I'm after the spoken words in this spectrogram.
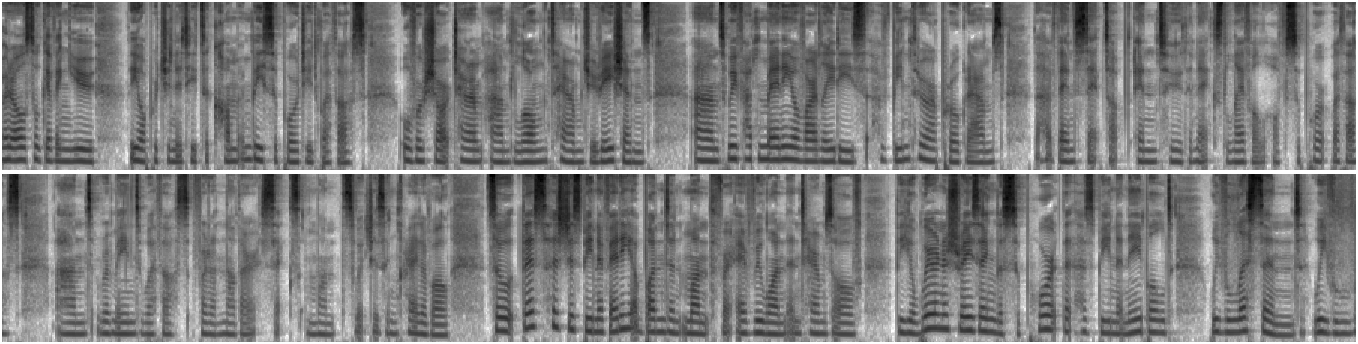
but also giving you the opportunity to come and be supported with us over short term and long term durations. And we've had many of our ladies have been through our programs that have then stepped up into the next level of support with us and remained with us for another six months, which is incredible. So, this has just been a very abundant month for everyone in terms of the awareness raising, the support that has been enabled. We've listened, we've,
